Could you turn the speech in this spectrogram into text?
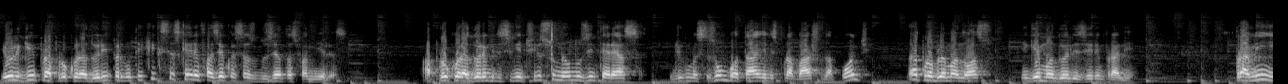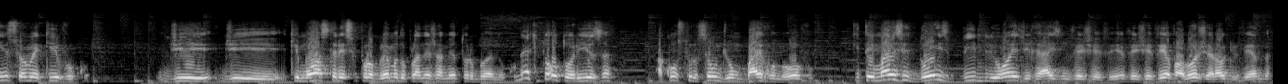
eu liguei para a Procuradoria e perguntei o que vocês querem fazer com essas 200 famílias. A Procuradora me disse o seguinte, isso não nos interessa. Eu digo, mas vocês vão botar eles para baixo da ponte? Não é problema nosso, ninguém mandou eles irem para ali. Para mim, isso é um equívoco de, de, que mostra esse problema do planejamento urbano. Como é que tu autoriza a construção de um bairro novo que tem mais de 2 bilhões de reais em VGV, VGV é valor geral de venda,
